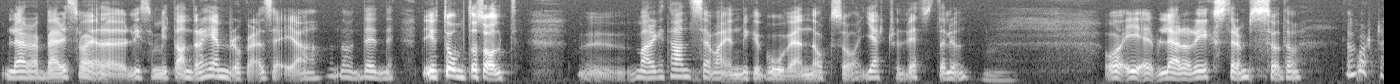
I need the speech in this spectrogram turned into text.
Lärarbergs var jag liksom mitt andra hem brukar jag säga. Det, det, det är ju tomt och sålt. Eh, Margit Hansen var en mycket god vän också, Gertrud Westerlund. Mm. Och lärare Ekström, så de, de är borta.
